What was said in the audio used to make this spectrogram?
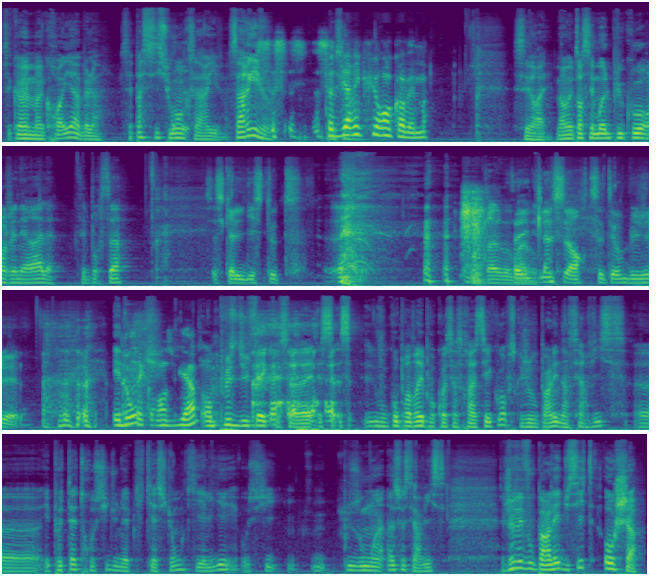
C'est quand même incroyable. C'est pas si souvent que ça arrive. Ça arrive, Ça, ça- ça devient récurrent quand même. c'est vrai. Mais en même temps, c'est moi le plus court en général. C'est pour ça. C'est ce qu'elles disent toutes. Bravo, bravo. la sorte, c'était obligé. Et ça donc, commence bien. en plus du fait que ça, va- ça- ça- vous comprendrez pourquoi ça sera assez court, parce que je vais vous parler d'un service euh, et peut-être aussi d'une application qui est liée aussi plus ou moins à ce service. Je vais vous parler du site Ocha.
